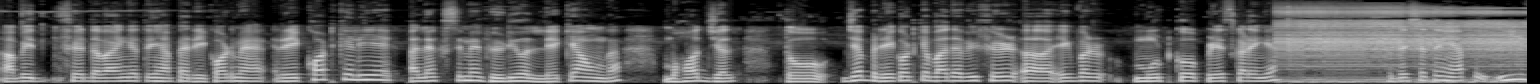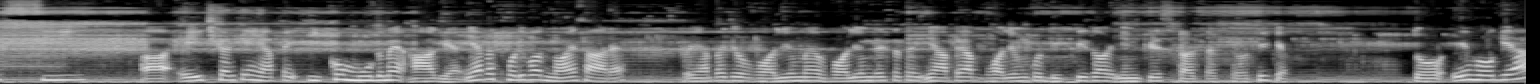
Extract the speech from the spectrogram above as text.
अभी फिर दबाएँगे तो यहाँ पे रिकॉर्ड में रिकॉर्ड के लिए अलग से मैं वीडियो लेके आऊँगा बहुत जल्द। तो जब रिकॉर्ड के बाद अभी फिर एक बार मूड को प्रेस करेंगे। देख सकते हैं यहाँ पे ई सी एच करके यहाँ पे इको मूड में आ गया। यहाँ पे थोड़ी बहुत नॉइस आ रहा है तो यहाँ पे जो वॉल्यूम है वॉल्यूम देख सकते हैं, यहाँ पे आप वॉल्यूम को डिक्रीज और इंक्रीज कर सकते हो, ठीक है? तो ये हो गया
